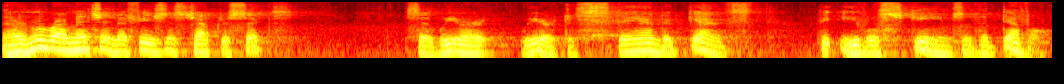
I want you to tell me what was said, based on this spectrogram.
Now remember I mentioned Ephesians chapter 6? It said we are, we are to stand against the evil schemes of the devil.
